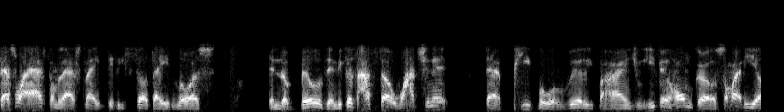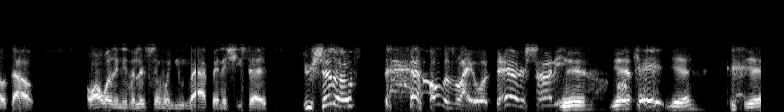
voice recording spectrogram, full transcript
That's why I asked him last night. Did he felt that he lost in the building? Because I felt watching it that people were really behind you. Even homegirl, somebody yelled out, "Oh, I wasn't even listening when you rapping," and she said, "You should have." I was like, "Well, damn, Shorty." yeah, yeah, okay. yeah, yeah.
